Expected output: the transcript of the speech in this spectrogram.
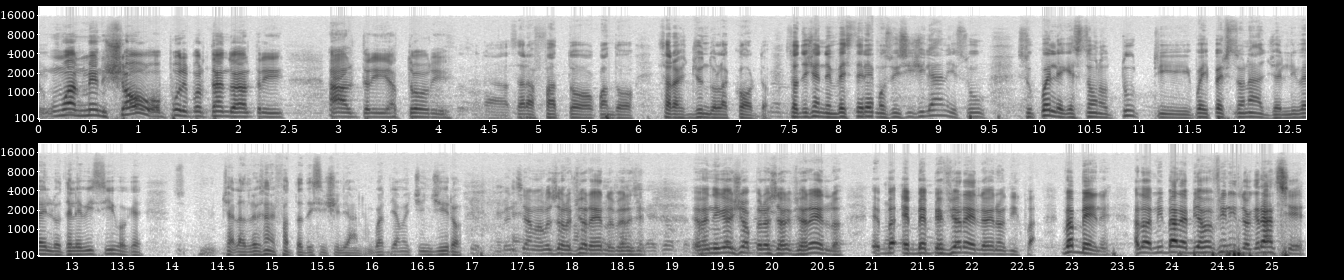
un one man show oppure portando altri, altri attori? Sarà, sarà, fatto quando sarà giunto l'accordo. Sto dicendo investiremo sui siciliani, su, su quelli che sono tutti quei personaggi a livello televisivo che cioè, la televisione è fatta dei siciliani, guardiamoci in giro. Pensiamo a Rosario Fiorello, per esempio. Evanica Cioppo e Rosario Fiorello e, Beppe Fiorello erano di qua. Va bene, allora mi pare abbiamo finito, grazie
